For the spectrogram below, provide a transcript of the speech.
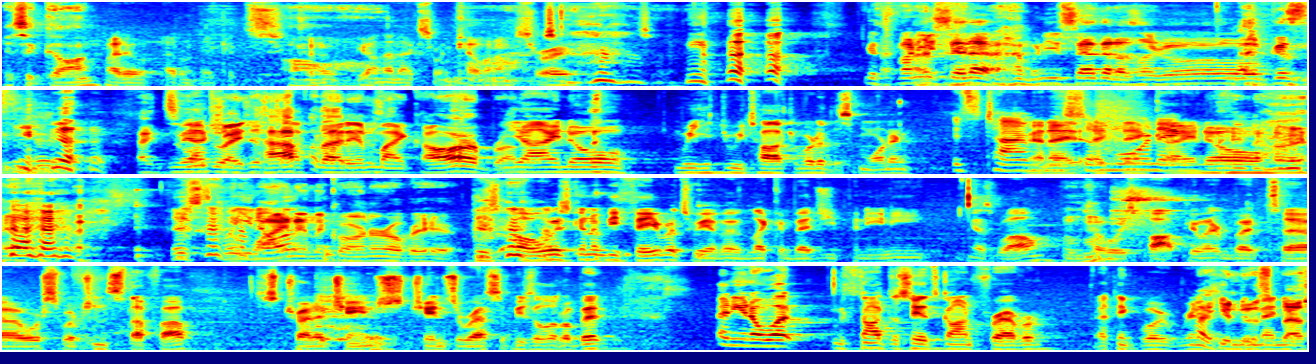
Is it gone? I don't. I don't think it's going to be on the next one, Kevin. I'm Oh. sorry. it's funny you say that. When you said that, I was like, oh, because I told you actually I'd just have talked that about in my car, bro. Yeah, I know. We we talked about it this morning, it's time and for I, I some think morning. I know. There's well, you know Wine in the corner over here. there's always going to be favorites. We have a, like a veggie panini as well. It's always popular, but uh, we're switching stuff up. Just try to change change the recipes a little bit. And you know what? It's not to say it's gone forever. I think we're going to keep the menu special,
